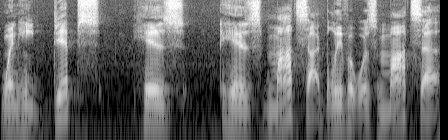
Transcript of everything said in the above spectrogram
When he dips his his matzah, I believe it was matzah,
